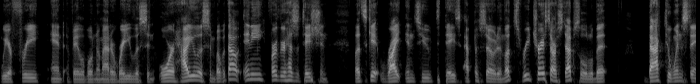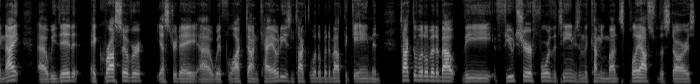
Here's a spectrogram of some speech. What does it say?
We are free and available no matter where you listen or how you listen. But without any further hesitation, let's get right into today's episode and let's retrace our steps a little bit back to Wednesday night. Uh, we did a crossover yesterday uh, with Locked On Coyotes and talked a little bit about the game and talked a little bit about the future for the teams in the coming months, playoffs for the Stars,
